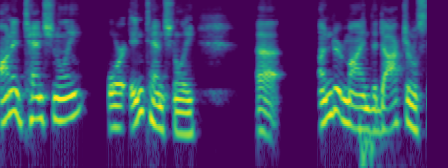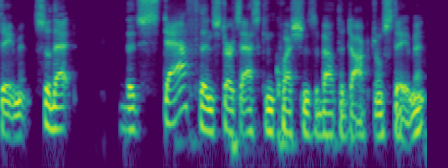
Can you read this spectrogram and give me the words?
unintentionally or intentionally uh, undermined the doctrinal statement so that the staff then starts asking questions about the doctrinal statement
